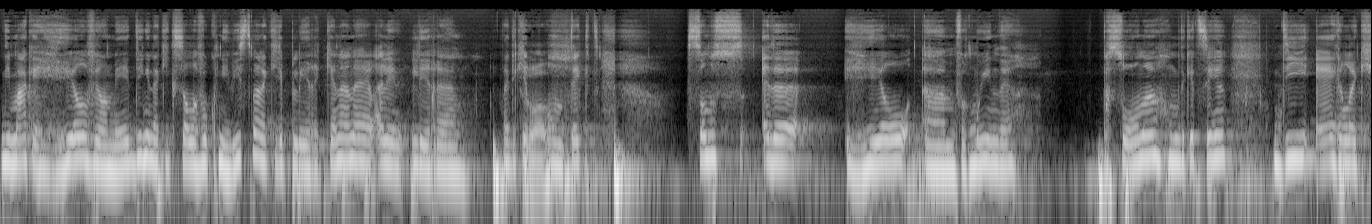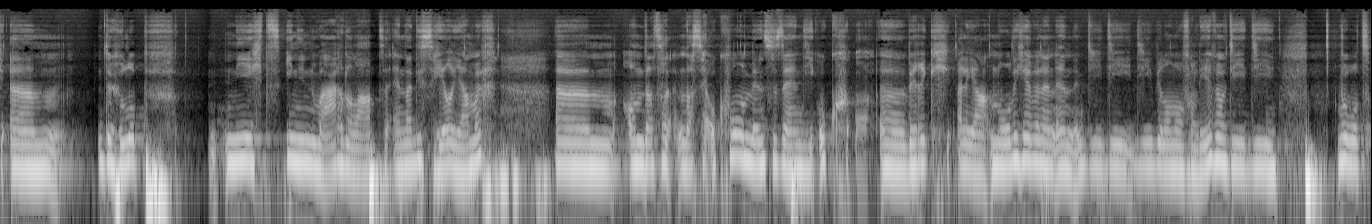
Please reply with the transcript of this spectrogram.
Die maken heel veel mee. Dingen dat ik zelf ook niet wist, maar dat ik heb leren kennen. hè. Allee, leren, dat ik heb ontdekt. Soms heb je heel ehm, vermoeiende personen, hoe moet ik het zeggen, die eigenlijk ehm, de hulp niet echt in hun waarde laten. En dat is heel jammer. Ehm, omdat, omdat zij ook gewoon mensen zijn die ook eh, werk allee, ja, nodig hebben en, en die, die, die willen overleven. Of die, die bijvoorbeeld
